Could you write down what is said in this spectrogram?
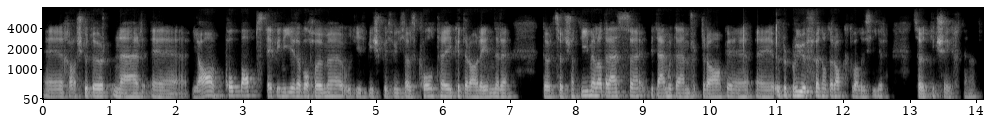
äh, kannst du dort dann, äh, ja, Pop-ups definieren, die kommen und die beispielsweise als Call-Taker daran erinnern, dort solltest du noch die E-Mail-Adresse bei dem und dem Vertrag äh, überprüfen oder aktualisieren. Solche Geschichten.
